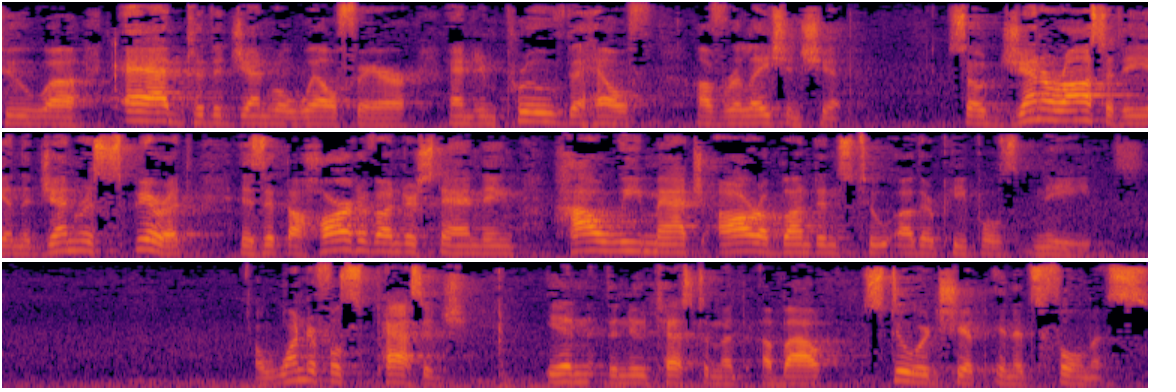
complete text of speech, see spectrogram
to uh, add to the general welfare and improve the health of relationship? So, generosity and the generous spirit is at the heart of understanding how we match our abundance to other people's needs. A wonderful passage in the New Testament about stewardship in its fullness.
